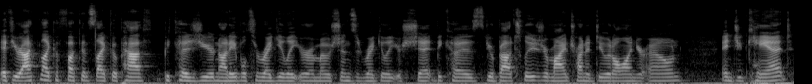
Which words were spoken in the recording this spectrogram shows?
If you're acting like a fucking psychopath because you're not able to regulate your emotions and regulate your shit because you're about to lose your mind trying to do it all on your own and you can't,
